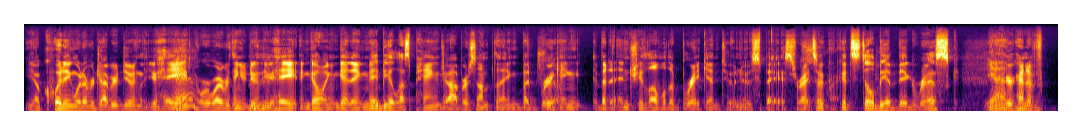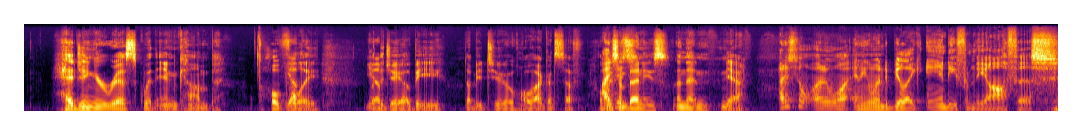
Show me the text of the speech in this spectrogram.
you know, quitting whatever job you're doing that you hate Yeah. Mm-hmm. or whatever thing you're doing that you hate and going and getting maybe a less paying job or something, but breaking, but an entry level to break into a new space, right? So it could still be a big risk. Yeah. You're kind of hedging your risk with income, hopefully, Yep. with the JOB W two, all that good stuff. Hopefully some bennies, and then yeah, I just don't want anyone to be like Andy from The Office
